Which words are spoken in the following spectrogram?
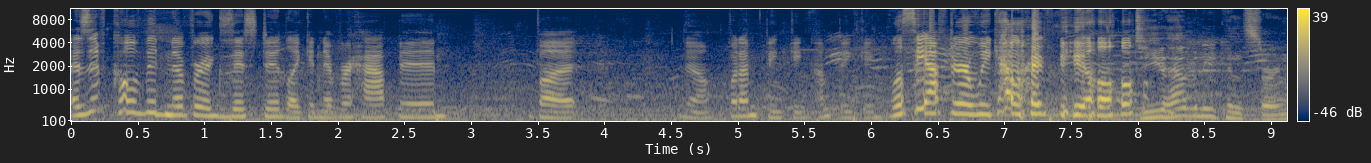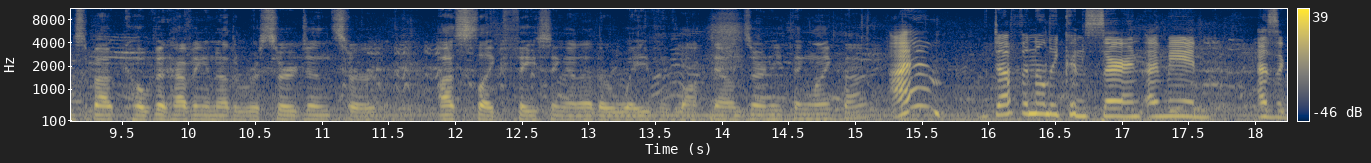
as if COVID never existed, like it never happened. But no. But I'm thinking. I'm thinking. We'll see after a week how I feel. Do you have any concerns about COVID having another resurgence or us like facing another wave of lockdowns or anything like that? I am definitely concerned. I mean, as a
